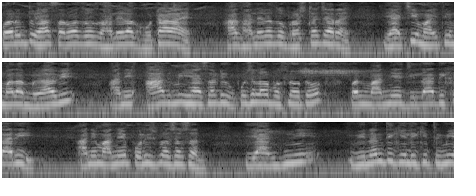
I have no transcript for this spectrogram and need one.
परंतु ह्या सर्व जो झालेला घोटाळा आहे हा झालेला जो भ्रष्टाचार आहे याची माहिती मला मिळावी आणि आज मी ह्यासाठी उपोषणावर बसलो होतो. पण माननीय जिल्हाधिकारी आणि माननीय पोलीस प्रशासन यांनी विनंती केली की तुम्ही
